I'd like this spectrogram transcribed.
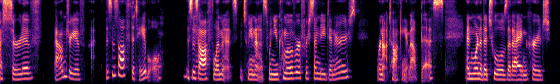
assertive boundary of this is off the table. This yeah. is off limits between us. When you come over for Sunday dinners, we're not talking about this. And one of the tools that I encourage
